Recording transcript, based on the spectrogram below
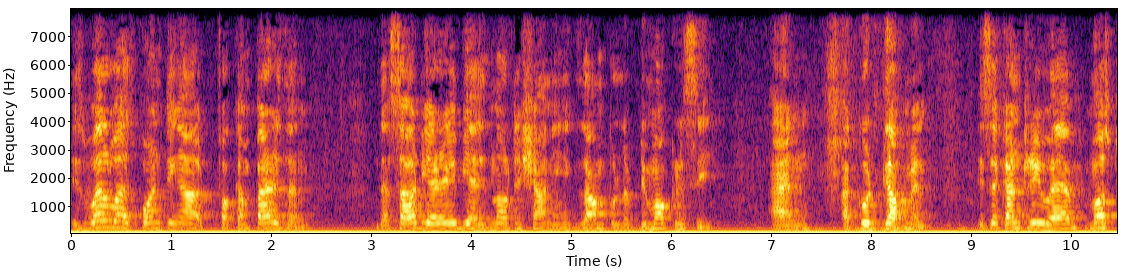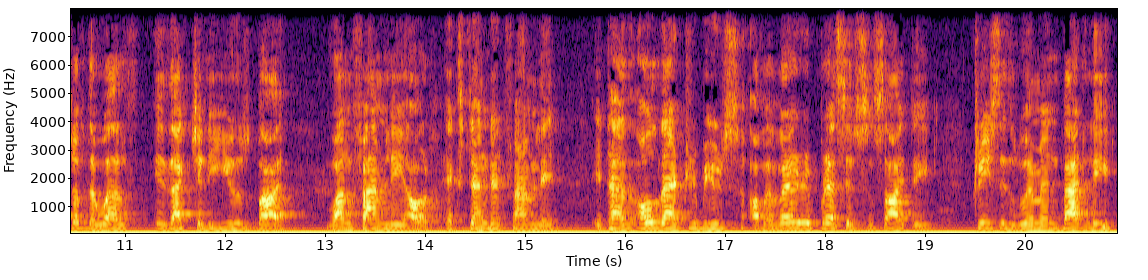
It's well worth pointing out for comparison that Saudi Arabia is not a shining example of democracy and a good government. It's a country where most of the wealth is actually used by one family or extended family. It has all the attributes of a very repressive society, treats its women badly,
